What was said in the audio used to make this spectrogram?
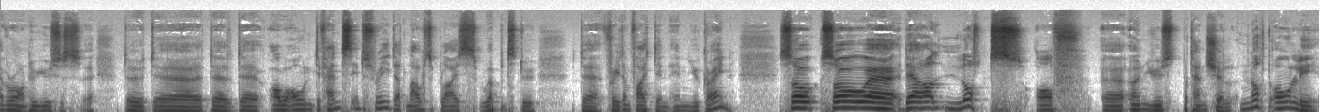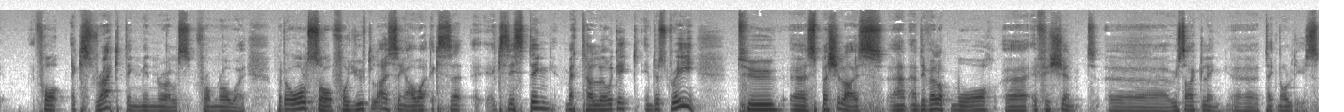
everyone who uses uh, the, the, the, the our own defense industry that now supplies weapons to the freedom fight in, in Ukraine. So so uh, there are lots of uh, unused potential, not only for extracting minerals from Norway, but also for utilizing our ex existing metallurgic industry to uh, specialize and, and, develop more uh, efficient uh, recycling uh, technologies.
